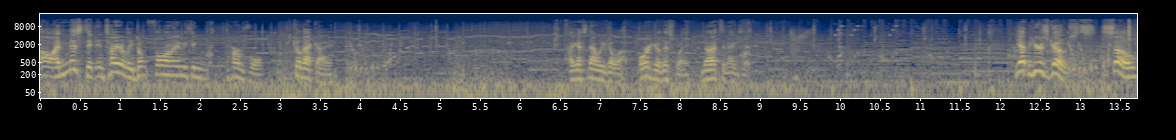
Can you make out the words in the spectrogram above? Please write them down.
Oh, I missed it entirely. Don't fall on anything harmful. Kill that guy. I guess now we go up. Or go this way. No, that's an exit. Yep, here's ghosts. So,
